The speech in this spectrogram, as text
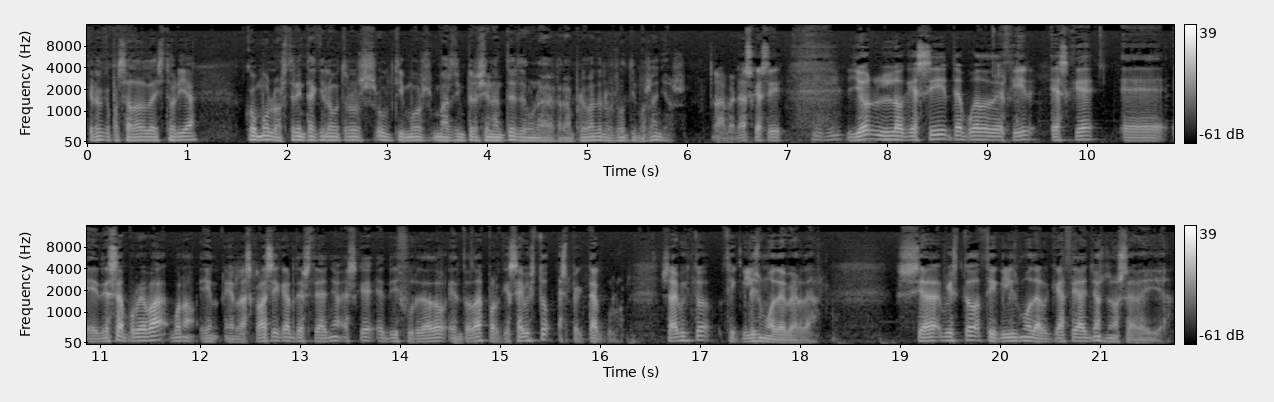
creo que pasará a la historia como los 30 kilómetros últimos más impresionantes de una gran prueba de los últimos años. La verdad es que sí. Yo lo que sí te puedo decir es que eh, en esa prueba, bueno, en, en las clásicas de este año, es que he disfrutado en todas porque se ha visto espectáculo, se ha visto ciclismo de verdad, se ha visto ciclismo del que hace años no se veía.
